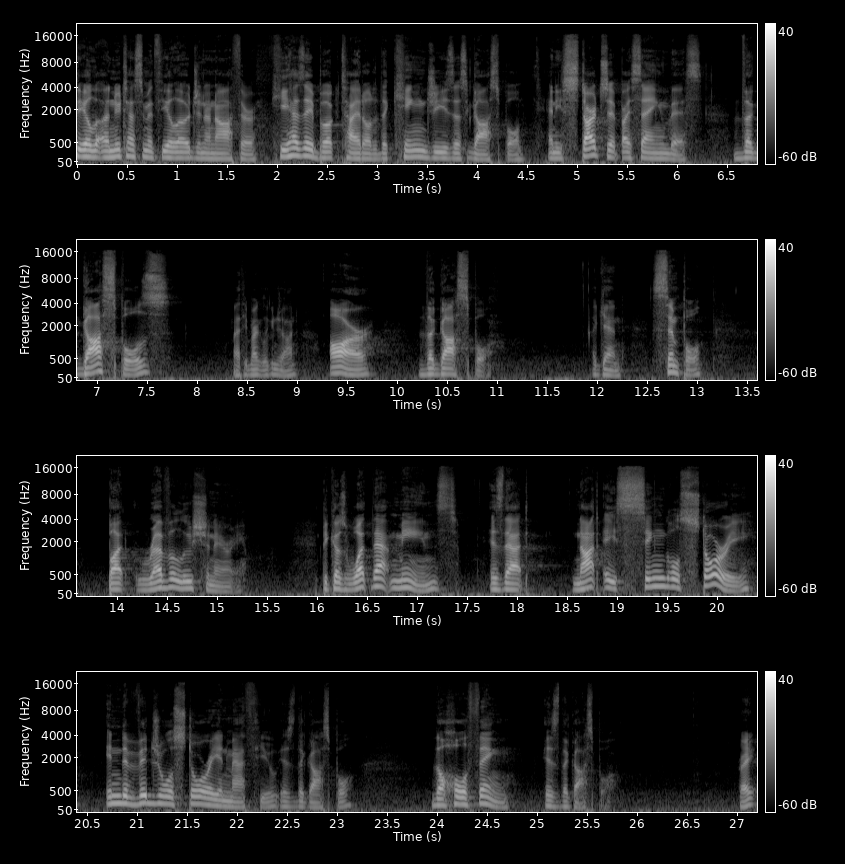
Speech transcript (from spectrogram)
theolo- a New Testament theologian and author. He has a book titled The King Jesus Gospel. And he starts it by saying this The Gospels, Matthew, Mark, Luke, and John, are the gospel. Again, simple, but revolutionary. Because what that means is that not a single story, individual story in Matthew is the gospel. The whole thing is the gospel. Right?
